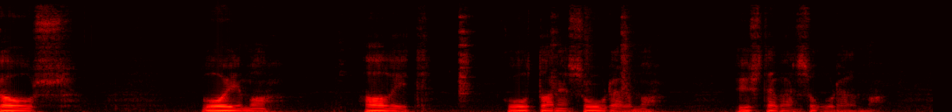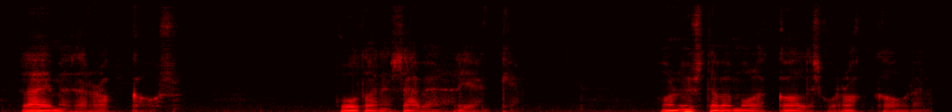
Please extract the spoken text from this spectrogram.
rakkaus, voima, halit, kultainen suudelma, ystävän suudelma, lähimmäisen rakkaus, kultainen sävel, liekki. On ystävä mulle kallis kuin rakkauden.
